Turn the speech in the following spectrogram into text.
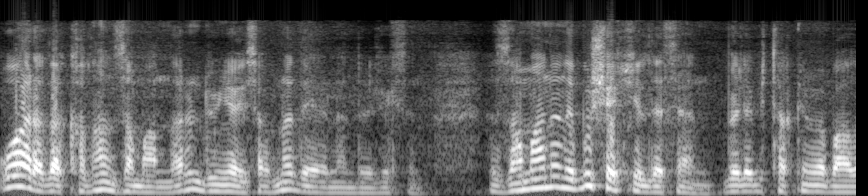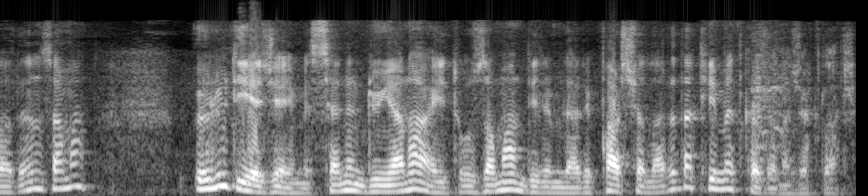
O arada kalan zamanların dünya hesabına değerlendireceksin. Zamanını bu şekilde sen böyle bir takvime bağladığın zaman ölü diyeceğimiz senin dünyana ait o zaman dilimleri, parçaları da kıymet kazanacaklar.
